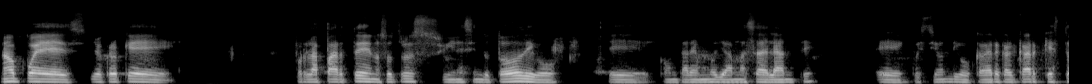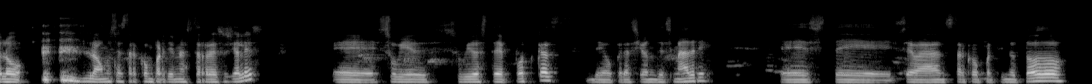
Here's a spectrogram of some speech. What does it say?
No, pues yo creo que por la parte de nosotros viene siendo todo, digo, eh, contaremos ya más adelante eh, en cuestión, digo, cabe recalcar que esto lo, lo vamos a estar compartiendo en nuestras redes sociales, eh, subido este podcast de Operación Desmadre, este, se va a estar compartiendo todo,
